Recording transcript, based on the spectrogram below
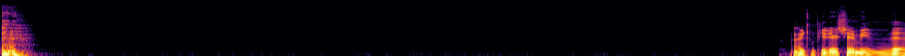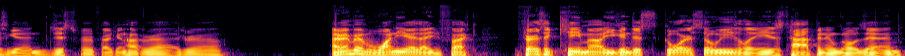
And the computer shouldn't be this good just for fucking Hut Rush, bro. I remember one year that fuck first it came out, you can just score so easily. You just tap it and it goes in.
